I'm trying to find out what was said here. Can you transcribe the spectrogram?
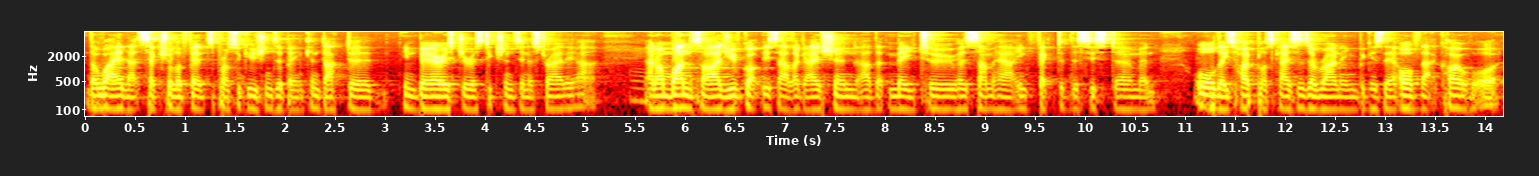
the way that sexual offence prosecutions are being conducted in various jurisdictions in Australia. Mm. And on one side, you've got this allegation uh, that Me Too has somehow infected the system and all these hopeless cases are running because they're of that cohort.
